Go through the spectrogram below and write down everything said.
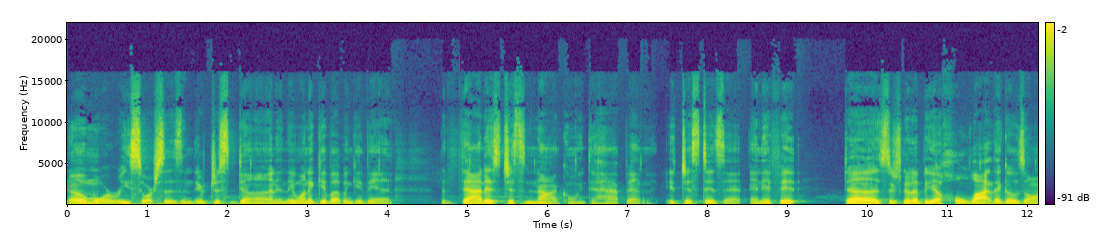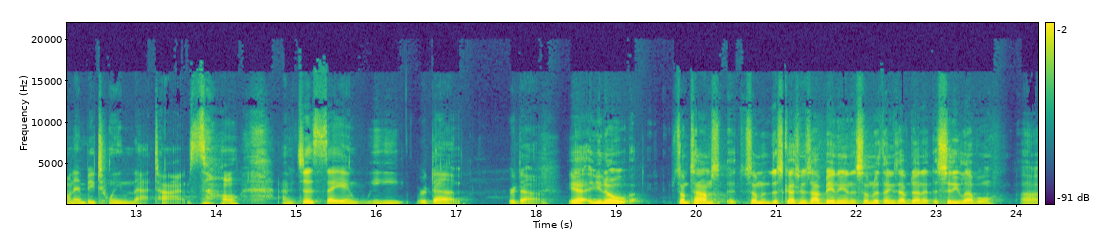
no more resources and they're just done and they want to give up and give in. But that is just not going to happen. It just isn't. And if it does, there's going to be a whole lot that goes on in between that time. So I'm just saying, we we're done. We're done. Yeah, you know, sometimes uh, some of the discussions I've been in and some of the things I've done at the city level, uh,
